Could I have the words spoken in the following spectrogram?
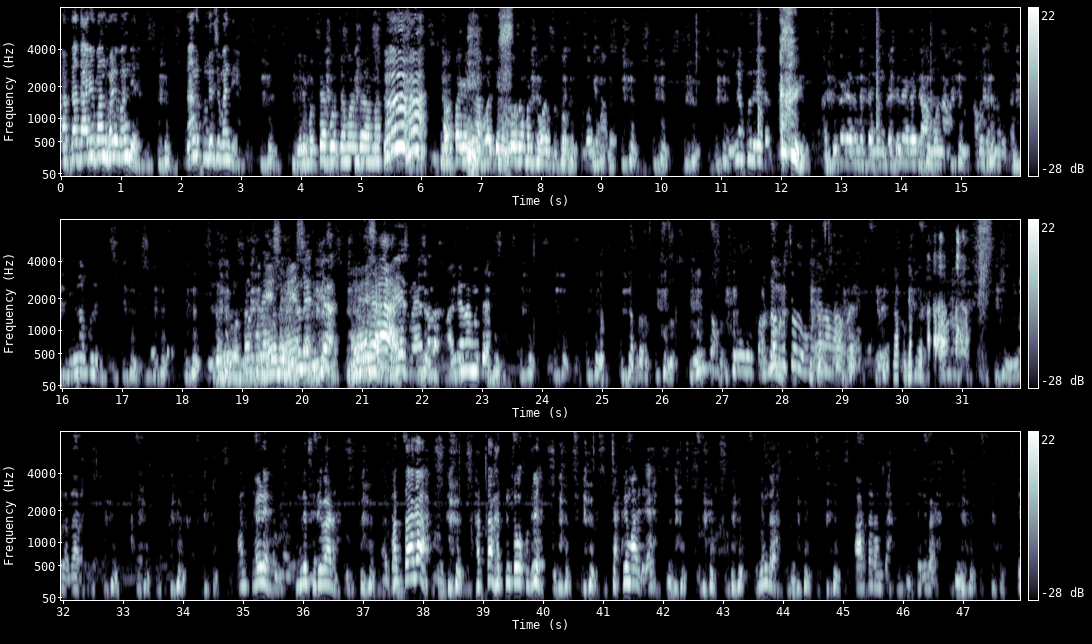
ಅರ್ಧ ದಾರಿ ಬಂದ್ ಹೊಳಿ ಬಂದಿ. ನಾನು ಕುಂದಿರ್ಸಿ ಬಂದಿ. ಇಲ್ಲಿ ಮೊಟ್ಟೆ ಕೂತ್ ಸಂಬಂಧ ಮತ್ತೆ ಹಾ ಹಾ. ನಾ ಬರ್ತೀನಿ ತೋರ್ಸ್ಕೊಂಡ್ಬರ್ತೀನಿ. ಹೋಗಿ ತೋರ್ಸ್ಕೊಂಬಂದು ಇನ್ನೂ ಕುದುರೆ ಇಲ್ಲ ಅಜ್ಜಿ ಕಡೆ ಅದು ಮತ್ತೆ ನಿಮ್ ಕಟ್ಟಿನ ಐತಿ ಅಮ್ಮನ ಹೋಗುತ್ತೆ. ಇನ್ನೊಂದು ಕುದುರೆ. ಅಲ್ಲೇನ ಮತ್ತೆ No solo, no, no, no. ಅಂತ ಹೇಳಿ ಹಿಂದೆ ಸರಿಬೇಡ. ಹತ್ತಾಗ ಹತ್ತಾಗ ಹತ್ತಿನ ತಗೋ ಕುದ್ರಿ. ಚಕ್ರಿ ಮಾಡಿ ಹಿಂದ ಆಡ್ತಾರಂತ ಸರಿಬೇಡ.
